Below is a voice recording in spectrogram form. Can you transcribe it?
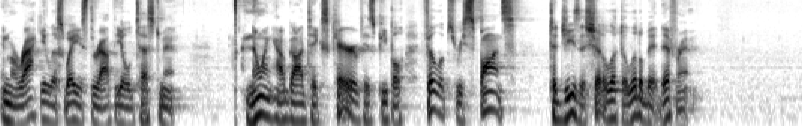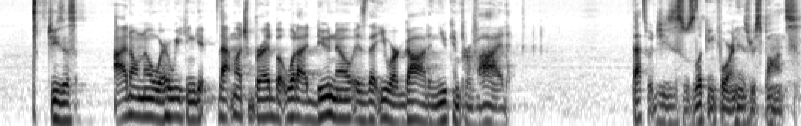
in miraculous ways throughout the Old Testament. Knowing how God takes care of his people, Philip's response to Jesus should have looked a little bit different. Jesus, I don't know where we can get that much bread, but what I do know is that you are God and you can provide. That's what Jesus was looking for in his response.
